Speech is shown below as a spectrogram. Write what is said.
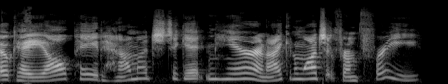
okay, y'all paid how much to get in here, and I can watch it from free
